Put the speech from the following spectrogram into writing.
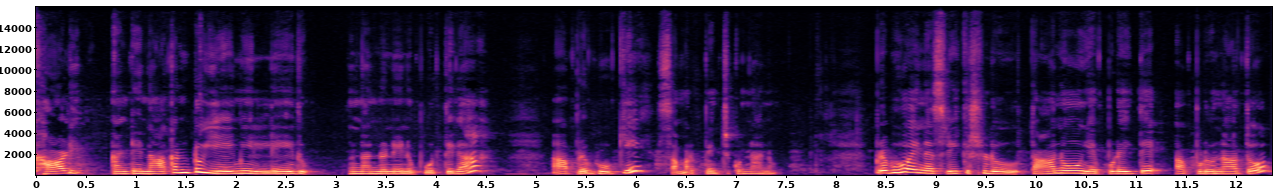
ఖాళీ అంటే నాకంటూ ఏమీ లేదు. నన్ను నేను పూర్తిగా ఆ ప్రభువుకి సమర్పించుకున్నాను. ప్రభు అయిన శ్రీకృష్ణుడు తాను ఎప్పుడైతే అప్పుడు నాతో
